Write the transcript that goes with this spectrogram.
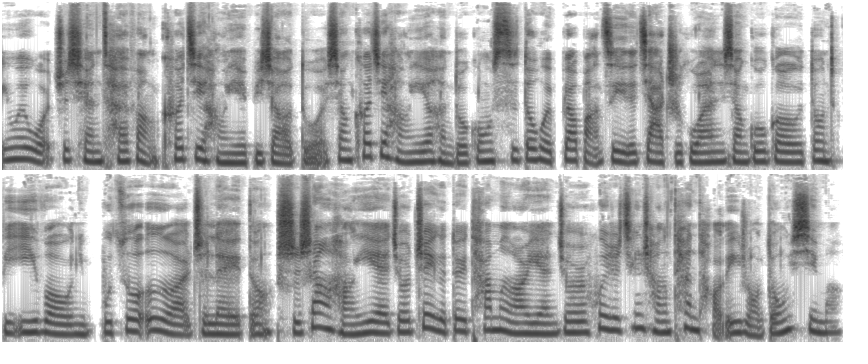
因为我之前采访科技行业比较多，像科技行业很多公司都会标榜自己的价值观，像 Google Don't be evil，你不作恶之类的。时尚行业就这个对他们而言，就是会是经常探讨的一种东西吗？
